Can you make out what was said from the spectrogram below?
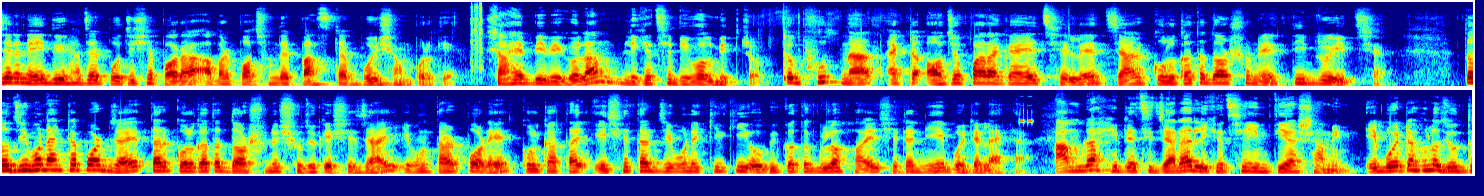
জেনে নেই দুই হাজার পঁচিশে পড়া আমার পছন্দের পাঁচটা বই সম্পর্কে। সাহেব বিবি গোলাম লিখেছে বিমল মিত্র। তো ভূতনাথ, একটা অজপাড়া গায়ের ছেলে যার কলকাতা দর্শনের তীব্র ইচ্ছা। তো জীবনে একটা পর্যায়ে তার কলকাতা দর্শনের সুযোগ এসে যায় এবং তারপরে কলকাতায় এসে তার জীবনে কি কি অভিজ্ঞতাগুলো হয় সেটা নিয়ে বইটা লেখা। আমরা হেঁটেছি যারা লিখেছে ইমতিয়াজ শামীম। এই বইটা হলো যুদ্ধ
